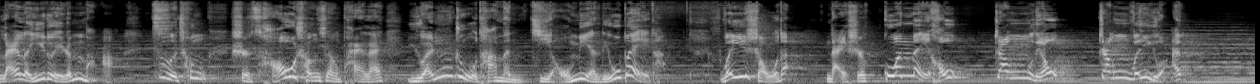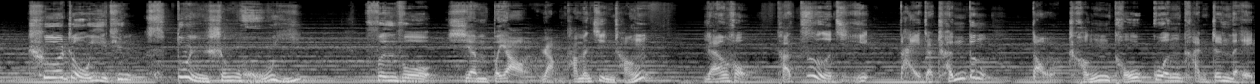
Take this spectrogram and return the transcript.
来了一队人马，自称是曹丞相派来援助他们剿灭刘备的，为首的乃是关内侯张辽、张文远。车胄一听，顿生狐疑，吩咐先不要让他们进城，然后他自己带着陈登到城头观看真伪。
